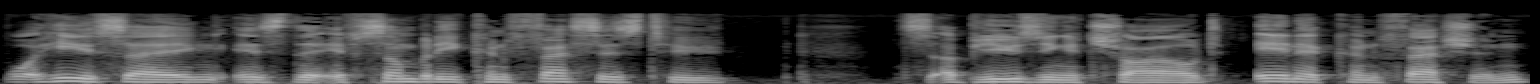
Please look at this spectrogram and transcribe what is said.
what he is saying is that if somebody confesses to abusing a child in a confession,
